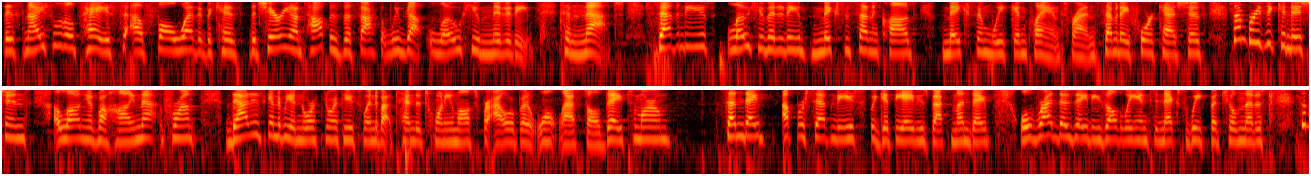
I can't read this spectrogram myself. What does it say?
this nice little taste of fall weather because the cherry on top is the fact that we've got low humidity to match. 70s, low humidity, mix of sun and clouds, make some weekend plans, friends. Seven day forecast shows some breezy conditions along and behind that front. That is going to be a north northeast wind about 10 to 20 miles per hour, but it won't last all day tomorrow. Sunday, upper 70s. We get the 80s back Monday. We'll ride those 80s all the way into next week, but you'll notice some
